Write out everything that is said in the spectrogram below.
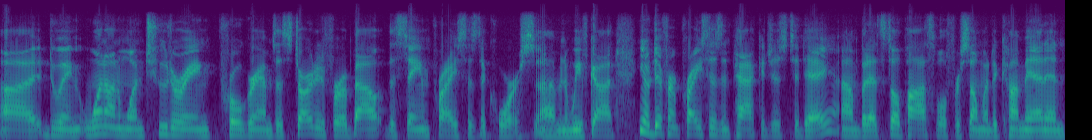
uh, doing one-on-one tutoring programs that started for about the same price as the course. Um, and we've got you know different prices and packages today, um, but it's still possible for someone to come in and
